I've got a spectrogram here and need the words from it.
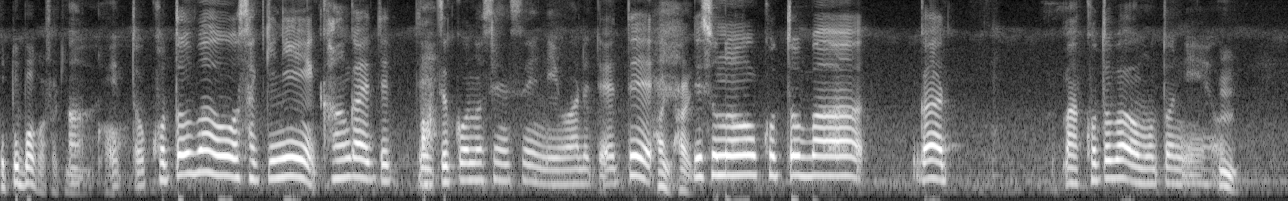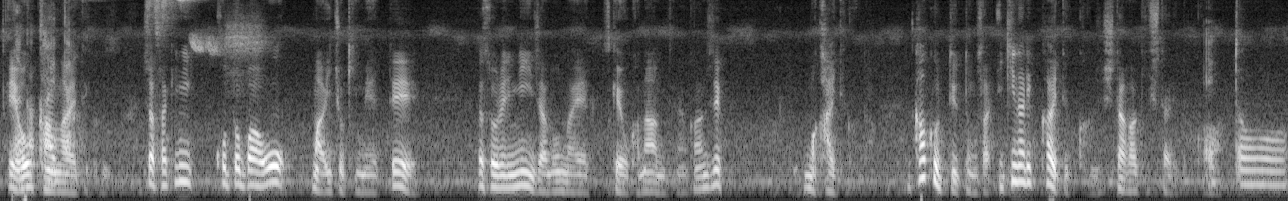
言葉が先なのか、あえっと言葉を先に考えてってあ図工の先生に言われてて、はいはい。でその言葉がまあ言葉をもとに、うん、絵を考えていくじゃあ先に言葉をまあ一応決めてでそれにじゃあどんな絵つけようかなみたいな感じで、まあ、描いていくんだ。描くって言ってもさいきなり描いていく感じ下書きしたりとえっかと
